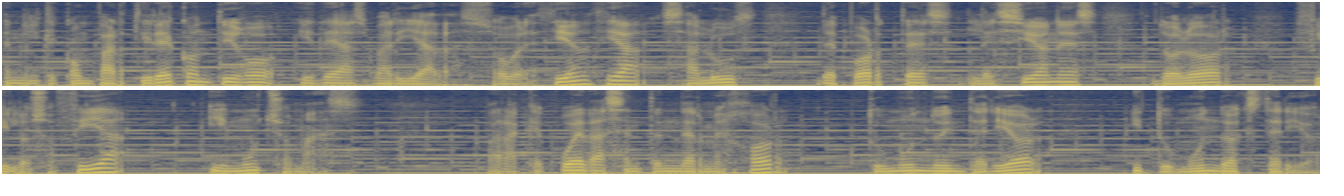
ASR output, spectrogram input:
en el que compartiré contigo ideas variadas sobre ciencia, salud, deportes, lesiones, dolor, filosofía y mucho más para que puedas entender mejor tu mundo interior y tu mundo exterior.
